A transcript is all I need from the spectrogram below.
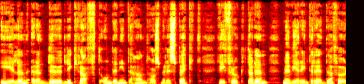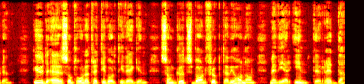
elen är en dödlig kraft om den inte handhas med respekt. Vi fruktar den, men vi är inte rädda för den. Gud är som 230 volt i väggen. Som Guds barn fruktar vi honom, men vi är inte rädda.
